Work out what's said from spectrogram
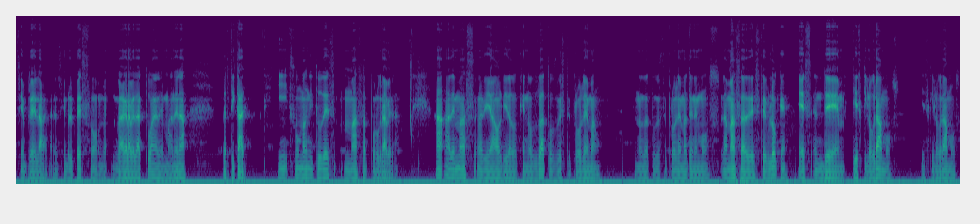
Siempre, siempre el peso, la, gravedad actúa de manera vertical y su magnitud es masa por gravedad. Ah, además había olvidado que en los datos de este problema en los datos de este problema tenemos la masa de este bloque es de 10 kilogramos 10 kilogramos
